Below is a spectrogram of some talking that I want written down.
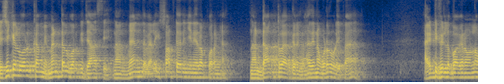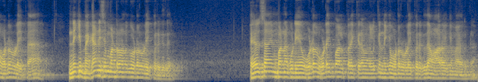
ஃபிசிக்கல் ஒர்க் கம்மி மென்டல் ஒர்க் ஜாஸ்தி. நான் மே வேலைக்கு சாஃப்ட்வேர் இன்ஜினியராக போகிறேங்க நான் டாக்டராக இருக்கிறேங்க. அது என்ன உடல் உழைப்பேன் ஐடி ஃபீல்டில் பார்க்குறவங்களாம் உடல் உழைப்பேன் இன்றைக்கி மெக்கானிசம் பண்ணுறவனுக்கு உடல் உழைப்பு இருக்குது. விவசாயம் பண்ணக்கூடிய உடல் உழைப்பால் பிறக்கிறவங்களுக்கு இன்றைக்கும் உடல் உழைப்பு இருக்குது. அவன் ஆரோக்கியமாக இருக்கான்.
